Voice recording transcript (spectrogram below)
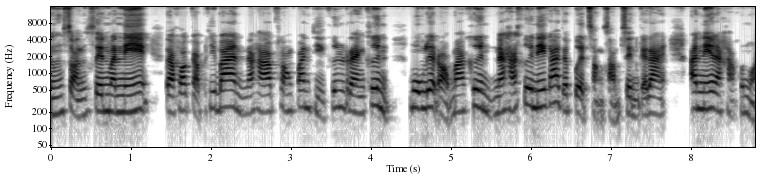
1-2เซนวันนี้ แต่พอกลับที่บ้านนะคะท้องปั้นถี่ขึ้นแรงขึ้น มูกเลือดออกมากขึ้นนะคะ คืนนี้ก็อาจจะเปิด2-3เซนก็ได้ อันนี้แหละค่ะคุณหมอ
